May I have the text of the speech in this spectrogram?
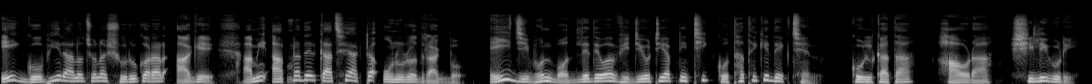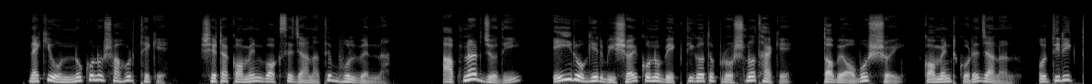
এই গভীর আলোচনা শুরু করার আগে আমি আপনাদের কাছে একটা অনুরোধ রাখব। এই জীবন বদলে দেওয়া ভিডিওটি আপনি ঠিক কোথা থেকে দেখছেন? কলকাতা, হাওড়া, শিলিগুড়ি, নাকি অন্য কোনো শহর থেকে? সেটা কমেন্ট বক্সে জানাতে ভুলবেন না। আপনার যদি এই রোগের বিষয়ে কোনো ব্যক্তিগত প্রশ্ন থাকে, তবে অবশ্যই কমেন্ট করে জানান। অতিরিক্ত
